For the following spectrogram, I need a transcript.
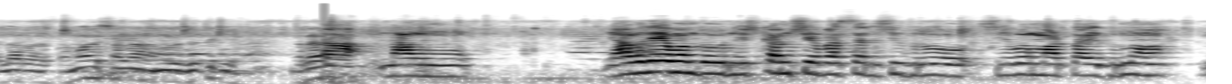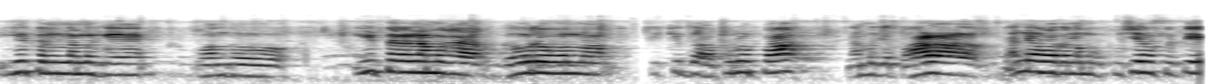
ಎಲ್ಲರ ಸಮಾವೇಶನ ಅನ್ನೋದ್ರ ಜೊತೆಗೆ ನಾವು ಯಾವುದೇ ಒಂದು ನಿಷ್ಕಾಮ ಸೇವಾ ಸಲ್ಲಿಸಿದ್ರು ಸೇವೆ ಮಾಡ್ತಾ ಇದ್ರು ಇಲ್ಲಿ ತನಕ ನಮಗೆ ಒಂದು, ಈ ಥರ ನಮಗೆ ಗೌರವವನ್ನು ಸಿಕ್ಕಿದ್ದು ಅಪರೂಪ. ನಮಗೆ ಬಹಳ ಧನ್ಯವಾದ, ನಮಗೆ ಖುಷಿ ಅನಿಸ್ತೈತಿ.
